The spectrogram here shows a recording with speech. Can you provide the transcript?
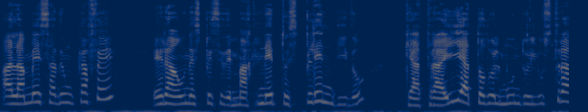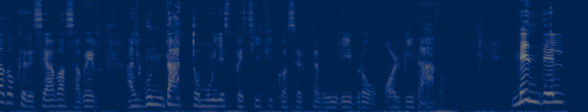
a la mesa de un café, era una especie de magneto espléndido que atraía a todo el mundo ilustrado que deseaba saber algún dato muy específico acerca de un libro olvidado. Mendel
